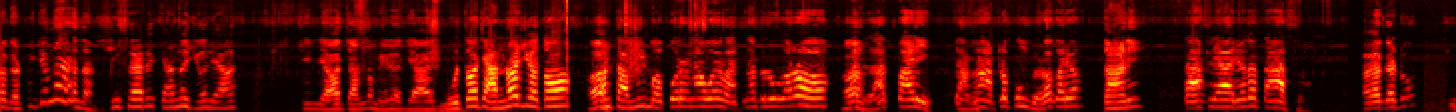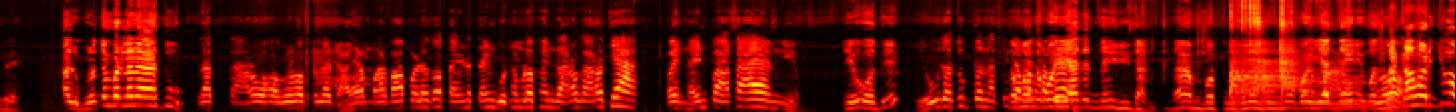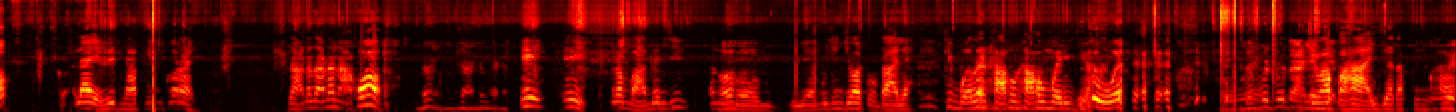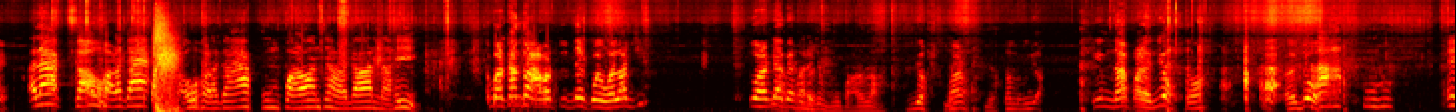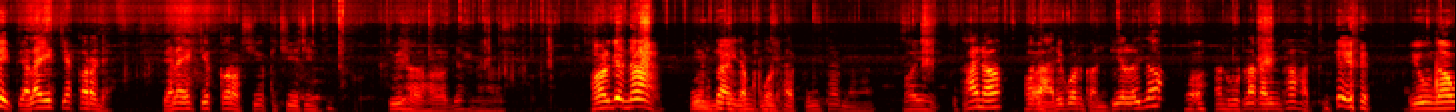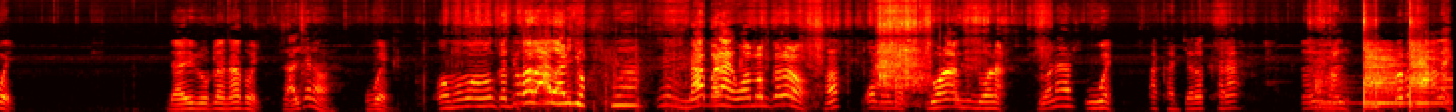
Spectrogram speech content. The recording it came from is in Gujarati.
પેલા ગટુ કેમ ના હતા? શીખવાડે ચાંદનો જો લ્યા. ચીલ લેવા ચાંદનો મેળ હજી આ હું તો ચાંદનો જ હતો. પણ તમે બપોરે ના હોય વાતના પેલું કરો. અને રાત પાડી. ચાંદનો આટલો પૂંગ ભેળો કર્યો. તાણી? તાસ લેવા ગયો તો તાસ. હવે ગટુ? આ લુગડો ચમ બદલાને આયા તું? તારો હગલો પેલા ઢાળિયા માર બા પડ્યો તો ત્રણ ત્રણ ગોઠમડો ખાઈને ગારો ગારો થયા. પછી નઈન પાછા આયા એમની એવું હતું એવું જ હતું તો નથી તમને કોઈ યાદ જ નહીં રહ્યું કોઈ યાદ નહીં મને અલા એવી રીત ના કરાય. દાડા દાડા નાખો. એ એ પેલા. બ- લેબુજીને જેવા ટોટા આલ્યા કે બલન હાહુ ને હાહુ મરી ગયો. કેવા ગયા. પહા આઈ ગયા તા ખાવા અલા હળગાયા. પાડવાનું છે હળગાવા નહીં. બકાન તો આવડતું જ નહીં કોઈ વલાજી તું આગળ બેઠો. હું પાડું લા. લ્યો મારો તમે લ્યો. એમ ના પાડે લ્યો. તો? જો. એ પેલા એક ચેક કરો દે પેલા એક ચેક કરો શેક છે છે ચીવી હળ હળગે ને હળગે. હળગે ના એમ પૂંગ નહીં, થાય પૂંગ પૂંગ થાય પૂંગ થાય ને થાય થાય ને તો હા. ડાયરેક્ટ કોણ ઘંટીએ લઈ જાઓ હા. અને રોટલા કાઢીને ખા હાથથી એવું ના હોય ડાયરેક્ટ રોટલા ના થાય ચાલશે ને હોય ઓમ ઓમ ઓમ કરજો આ વાળી જો એમ ના બળાય ઓમ ઓમ કરો હા? ઓમ ઓમ ઓમ. દોણા આવજો, દોણા દોણા હોય આ ખચ્ચર જ ખરા નહીં ચાલે. બરાબર, ચાલે.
